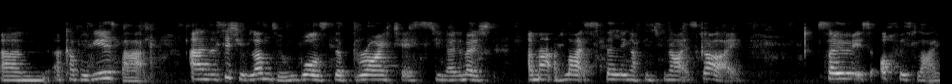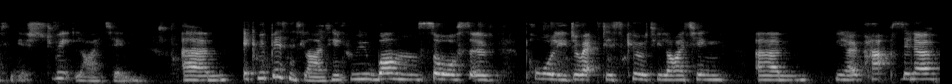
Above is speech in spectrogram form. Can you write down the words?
um, a couple of years back, and the City of London was the brightest, you know, the most amount of light spilling up into the night sky. So it's office lighting, it's street lighting, um, it can be business lighting, it can be one source of poorly directed security lighting, um, you know, perhaps in a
